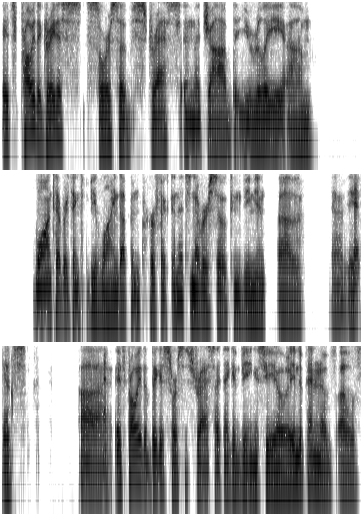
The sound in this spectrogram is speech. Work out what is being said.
it's probably the greatest source of stress in the job that you really um, want everything to be lined up and perfect, and it's never so convenient. Uh, it. It's uh, it's probably the biggest source of stress, I think, in being a CEO, independent of, of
